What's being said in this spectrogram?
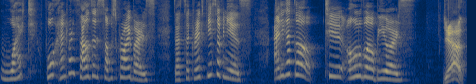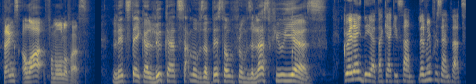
What? 400,000 subscribers. That's a great piece of news. Arigato to all of our viewers. Yeah, thanks a lot from all of us. Let's take a look at some of the best of from the last few years. Great idea, Takeaki-san. Let me present that.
